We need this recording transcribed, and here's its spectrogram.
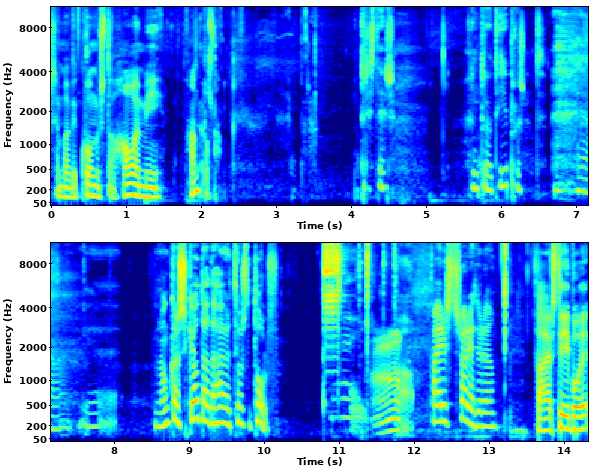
sem að við komumst á HM í handbolta? Tristir 110% Já, ég langar að skjóta að þetta hafi verið 2012 Færist svaréttur eða? Það er stíði bóði,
